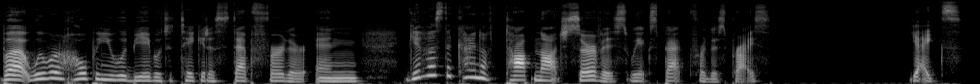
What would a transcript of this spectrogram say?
But we were hoping you would be able to take it a step further and give us the kind of top notch service we expect for this price. Yikes.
